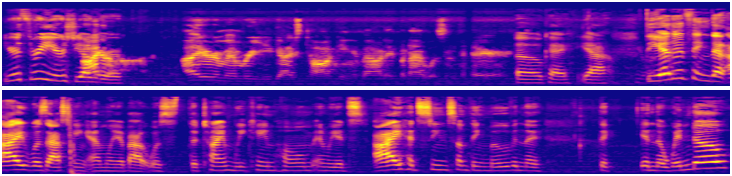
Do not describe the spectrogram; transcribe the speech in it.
You're three years younger. I, I remember you guys talking about it, but I wasn't there. Oh, okay, yeah. The other thing that I was asking Emily about was the time we came home and we had I had seen something move in the the in the window,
